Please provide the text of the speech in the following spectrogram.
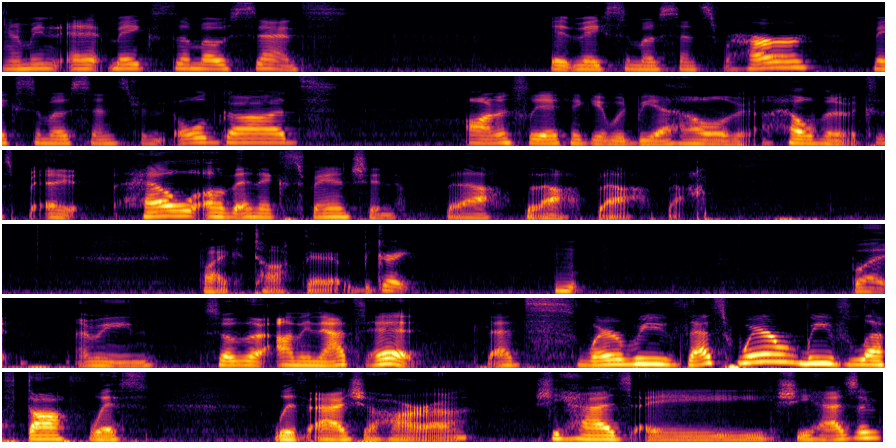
i mean it makes the most sense it makes the most sense for her makes the most sense for the old gods honestly i think it would be a hell of, a hell of an hell of an expansion blah blah blah blah if i could talk there that would be great mm. but i mean so that i mean that's it that's where we've that's where we've left off with with Azshara. She has a she has a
